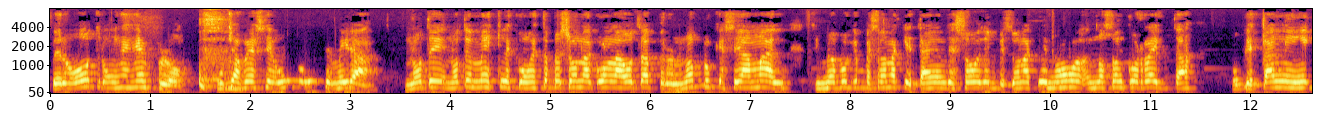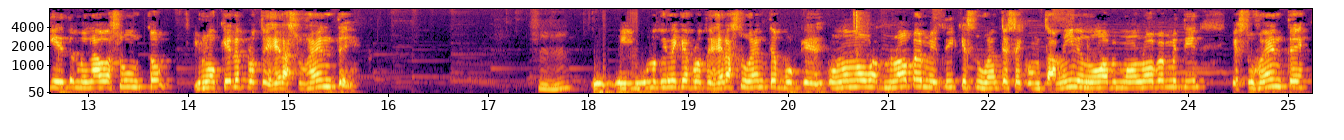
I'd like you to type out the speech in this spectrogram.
pero otro, un ejemplo, muchas veces uno dice, mira, no te, no te mezcles con esta persona, con la otra, pero no porque sea mal, sino porque personas que están en desorden, personas que no, no son correctas o que están en X determinado asunto y uno quiere proteger a su gente. Y, y uno tiene que proteger a su gente porque uno no va, no va a permitir que su gente se contamine, no va, no va a permitir que su gente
